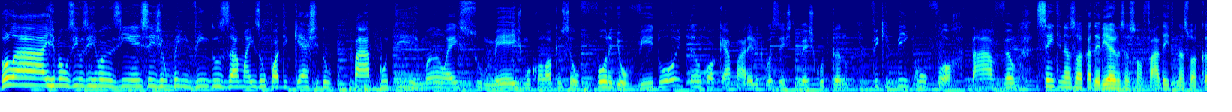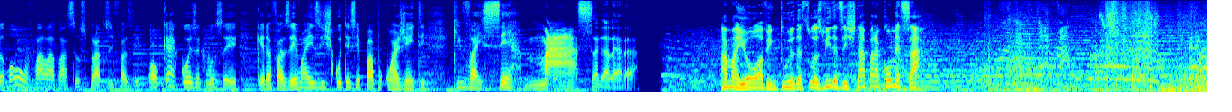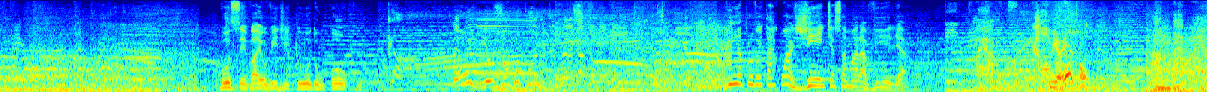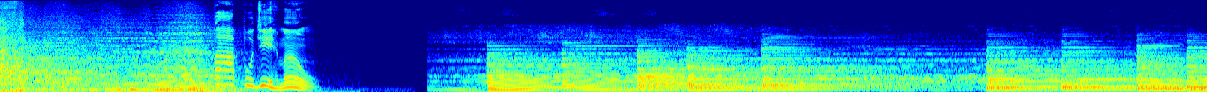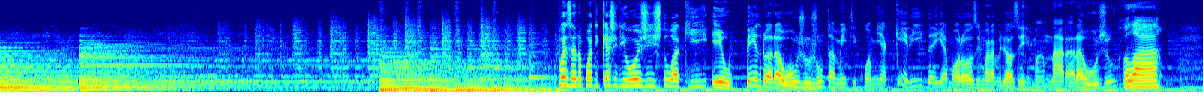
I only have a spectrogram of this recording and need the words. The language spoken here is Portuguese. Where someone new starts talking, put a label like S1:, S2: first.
S1: Olá, irmãozinhos e irmãzinhas, sejam bem-vindos a mais um podcast do Papo de Irmão. É isso mesmo, coloque o seu fone de ouvido ou então qualquer aparelho que você estiver escutando, fique bem confortável, sente na sua cadeirinha, no seu sofá, deite na sua cama ou vá lavar seus pratos e fazer qualquer coisa que você queira fazer, mas escute esse papo com a gente que vai ser massa, galera.
S2: A maior aventura das suas vidas está para começar. Você vai ouvir de tudo um pouco.
S3: Oi, eu sou o Goku.
S2: Vem aproveitar com a gente essa maravilha.
S3: We are Deadpool.
S2: Papo de irmão.
S1: Pois é, no podcast de hoje estou aqui, eu, Pedro Araújo, juntamente com a minha querida e amorosa e maravilhosa irmã Nara Araújo.
S4: Olá.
